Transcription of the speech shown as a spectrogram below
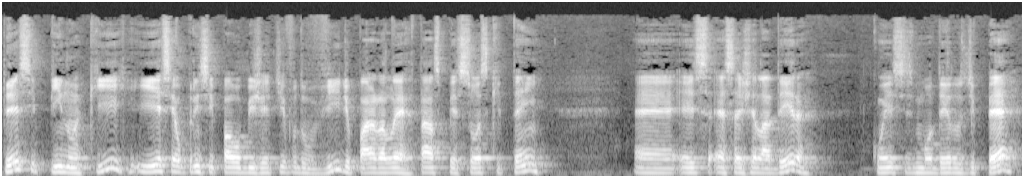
desse pino aqui, e esse é o principal objetivo do vídeo para alertar as pessoas que têm é, essa geladeira com esses modelos de pé,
